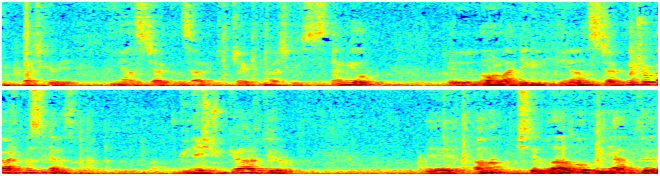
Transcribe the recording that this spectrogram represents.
Çünkü başka bir dünyanın sıcaklığını sabit tutacak bir başka bir sistem yok. Ee, normalde dünyanın sıcaklığının çok artması lazım. Güneş çünkü artıyor. Ee, ama işte Lovelock'un yaptığı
